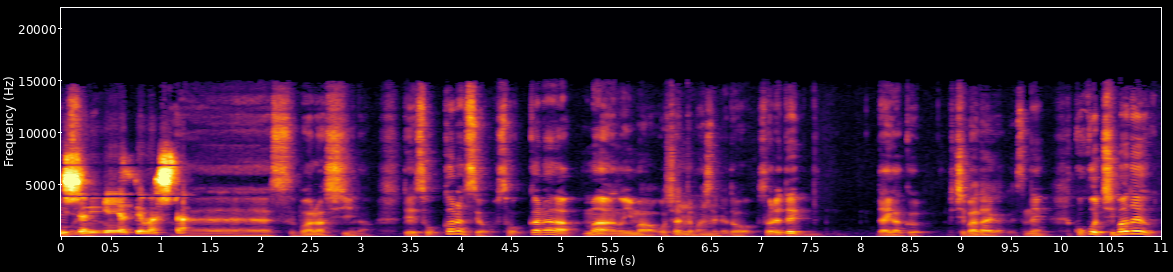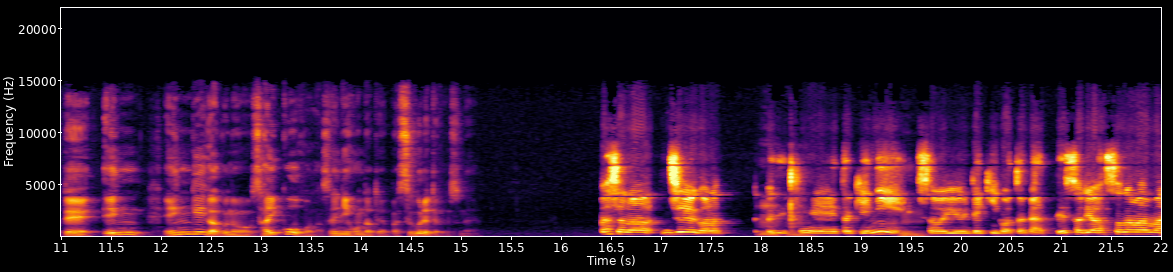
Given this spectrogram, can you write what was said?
一緒にやってました。素晴らしいな。でそっからですよ。そっからまああの今おっしゃってましたけど、それで大学千葉大学ですね。ここ千葉大学って園園芸学の最高峰なんですね。日本だとやっぱり優れてるんですね。まあ、その15のえー時にうん。そういう出来事があってそれをそのまま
